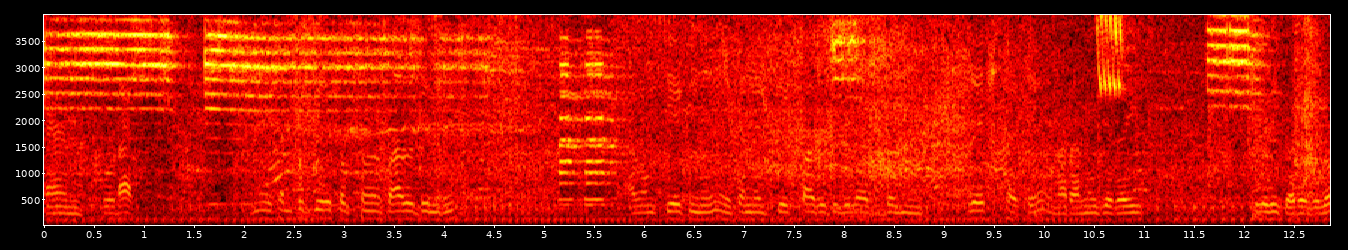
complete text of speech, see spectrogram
অ্যান্ড প্রোডাক্ট আমি এখান থেকে সবসময় পাউরুটি নিই এবং কেক নেই, এখানে কেক পাউরুটিগুলো একদম ফ্রেশ থাকে, ওনারা নিজেরাই তৈরি করে এগুলো।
